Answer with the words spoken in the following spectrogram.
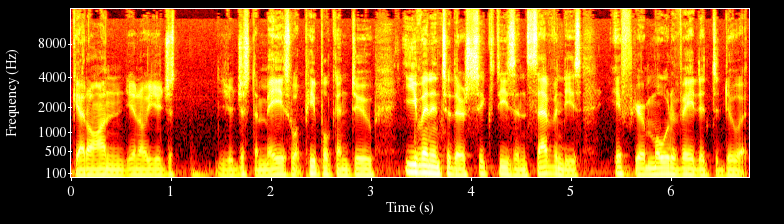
get on. You know, you just you're just amazed what people can do even into their 60s and 70s if you're motivated to do it.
